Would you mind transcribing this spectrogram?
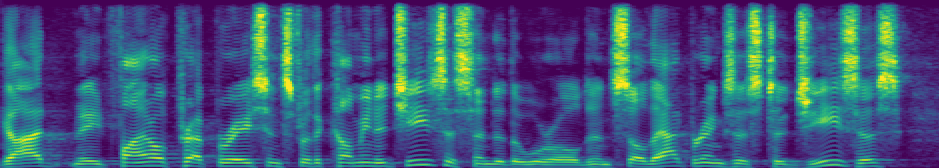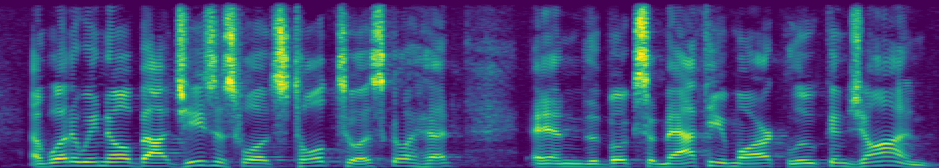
God made final preparations for the coming of Jesus into the world. And so that brings us to Jesus. And what do we know about Jesus? Well, it's told to us, go ahead, in the books of Matthew, Mark, Luke, and John.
